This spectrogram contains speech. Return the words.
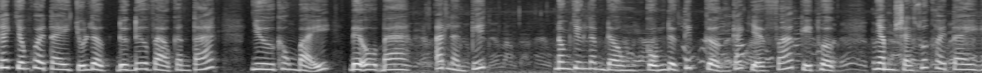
Các giống khoai tây chủ lực được đưa vào canh tác như 07, BO3, Atlantis. Nông dân Lâm Đồng cũng được tiếp cận các giải pháp kỹ thuật nhằm sản xuất khoai tây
